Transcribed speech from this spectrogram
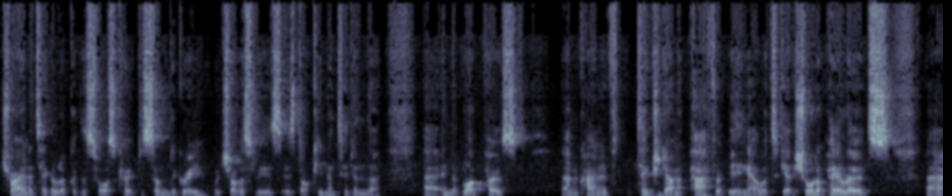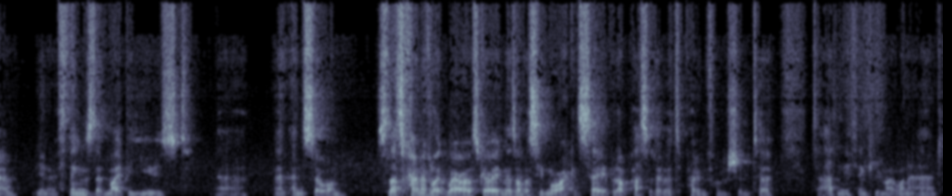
trying to take a look at the source code to some degree, which obviously is, is documented in the uh, in the blog post, um, kind of takes you down a path of being able to get shorter payloads, uh, you know, things that might be used, uh, and, and so on. So that's kind of like where I was going. There's obviously more I could say, but I'll pass it over to Pwn Function to, to add anything you might want to add.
